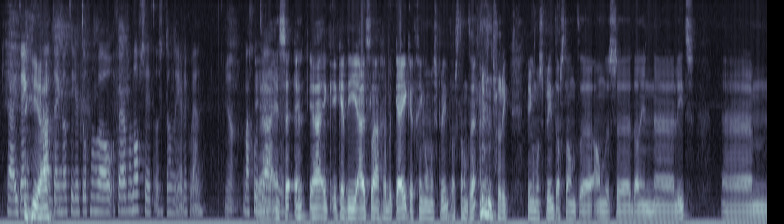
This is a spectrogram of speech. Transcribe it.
Ja, ik denk, Ja. ja. ik denk dat hij er toch nog wel ver vanaf zit, als ik dan eerlijk ben. Ja. Maar goed, ja, ja. en, ze- en- ja ik, ik heb die uitslagen bekeken. Het ging om een sprintafstand, hè? Sorry. Het ging om een sprintafstand eh, anders eh, dan in eh, Leeds. Ehm,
